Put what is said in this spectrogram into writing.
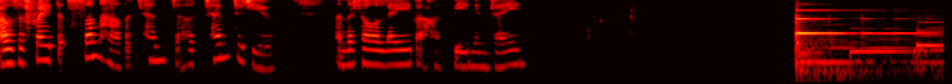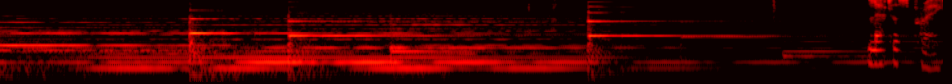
I was afraid that somehow the tempter had tempted you and that our labour had been in vain. Let us pray.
